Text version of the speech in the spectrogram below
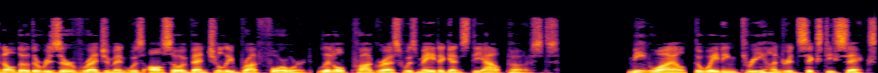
and although the reserve regiment was also eventually brought forward, little progress was made against the outposts. Meanwhile, the waiting 366.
